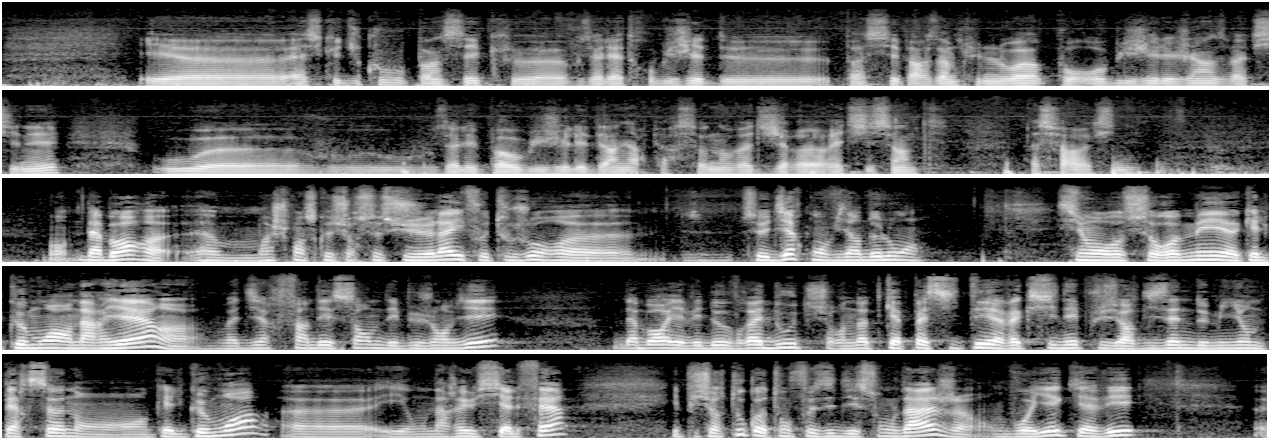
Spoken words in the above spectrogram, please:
Et euh, est-ce que du coup vous pensez que vous allez être obligé de passer par exemple une loi pour obliger les gens à se vacciner ou euh, vous n'allez pas obliger les dernières personnes, on va dire réticentes, à se faire vacciner? Bon, d'abord, euh, moi je pense que sur ce sujet-là, il faut toujours se dire qu'on vient de loin. Si on se remet quelques mois en arrière, on va dire fin décembre, début janvier, d'abord il y avait de vrais doutes sur notre capacité à vacciner plusieurs dizaines de millions de personnes en, quelques mois, euh, et on a réussi à le faire. Et puis surtout, quand on faisait des sondages, on voyait qu'il y avait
